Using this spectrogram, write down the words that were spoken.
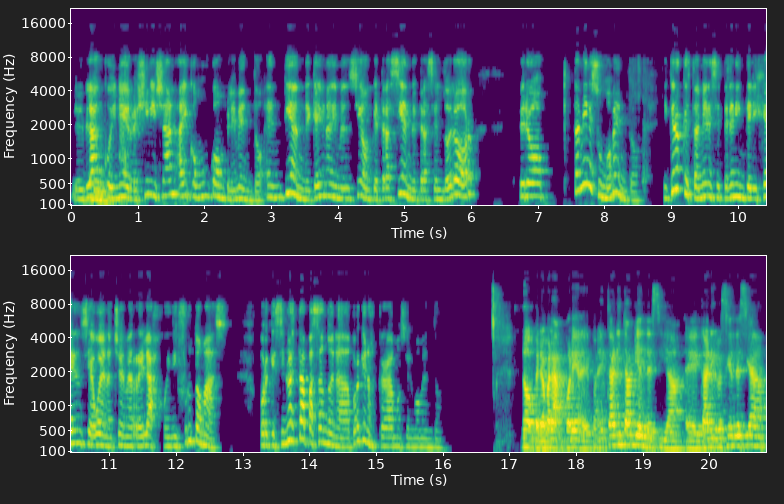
el blanco y negro, el yin y yang, hay como un complemento. Entiende que hay una dimensión que trasciende tras el dolor, pero también es un momento. Y creo que también ese tener inteligencia, bueno, che, me relajo y disfruto más. Porque si no está pasando nada, ¿por qué nos cagamos el momento? No, pero para, Cari también decía, eh, Cari recién decía,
